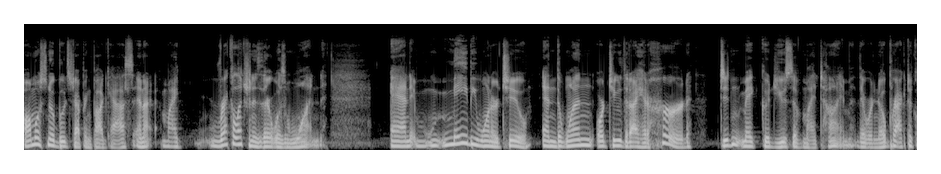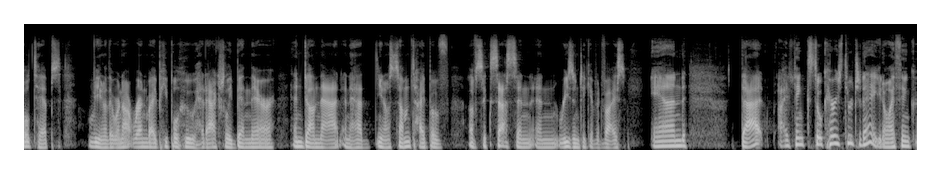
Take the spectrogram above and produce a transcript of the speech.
almost no bootstrapping podcasts, and I, my recollection is there was one, and maybe one or two. And the one or two that I had heard didn't make good use of my time. There were no practical tips. You know, they were not run by people who had actually been there and done that and had, you know, some type of of success and, and reason to give advice. And that I think still carries through today. You know, I think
